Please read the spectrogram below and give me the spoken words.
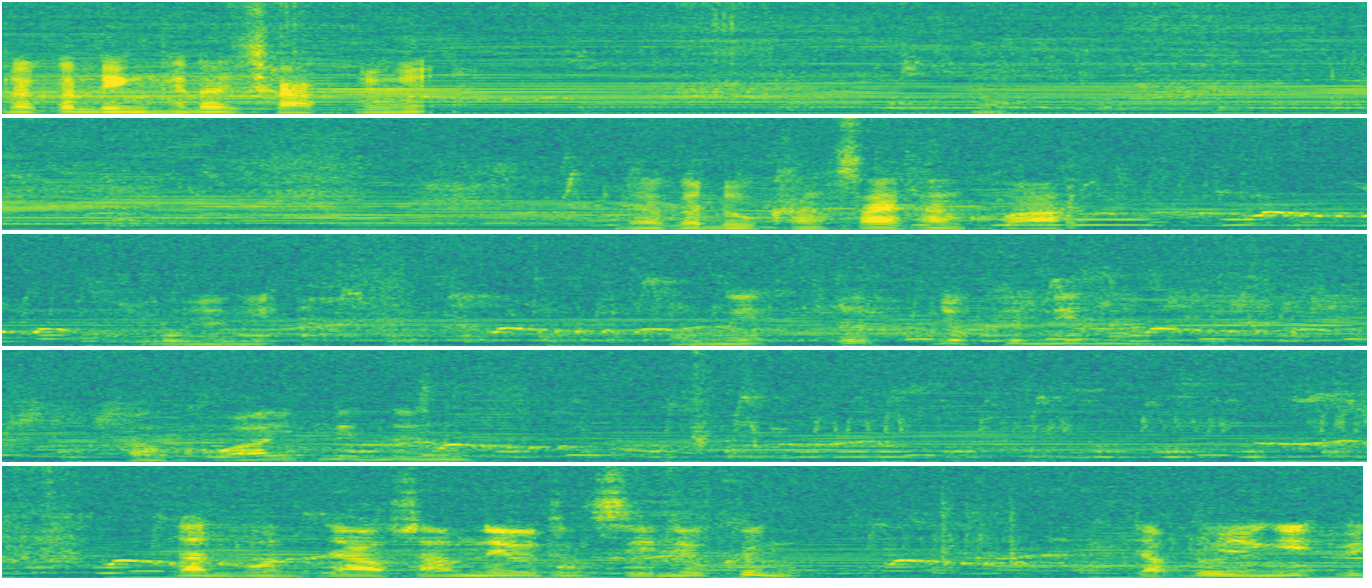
แล้วก็เล็งให้ได้ฉากอย่างนี้ ดูข้างซ้ายข้างขวา ดูอย่างนี้ตรงนี้ตึ๊บยกขึ้นนิดนึงข้างขวาอีกนิดนึง ด้านบนยาวสามนิ้วถึงสี่นิ้วครึ่ง จับดูอย่างนี้วิ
